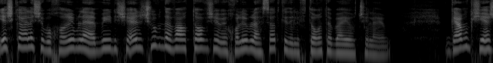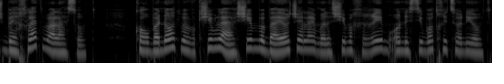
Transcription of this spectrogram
יש כאלה שבוחרים להאמין שאין שום דבר טוב שהם יכולים לעשות כדי לפתור את הבעיות שלהם. גם כשיש בהחלט מה לעשות. קורבנות מבקשים להאשים בבעיות שלהם אנשים אחרים או נסיבות חיצוניות.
